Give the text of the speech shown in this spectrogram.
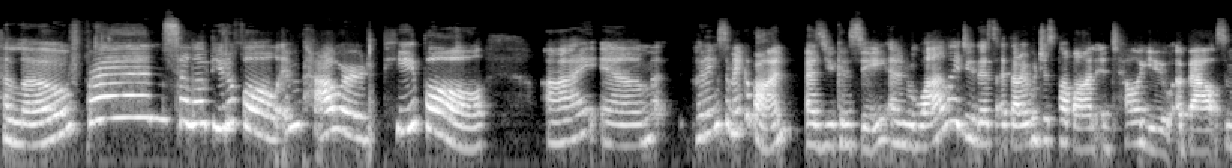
Hello, friends. Hello, beautiful, empowered people. I am putting some makeup on, as you can see. And while I do this, I thought I would just pop on and tell you about some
